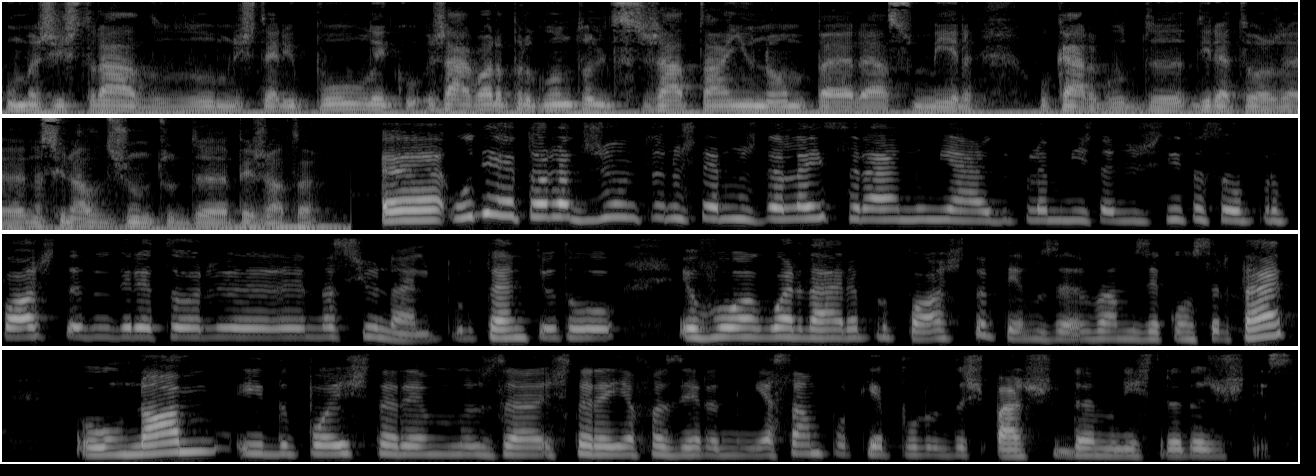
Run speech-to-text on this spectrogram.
o magistrado do Ministério Público. Já agora pergunto-lhe se já tem o um nome para assumir o cargo de Diretor Nacional Adjunto da PJ. Uh, o diretor adjunto, nos termos da lei, será nomeado pela Ministra da Justiça sob proposta do diretor uh, nacional. Portanto, eu, tô, eu, vou aguardar a proposta, temos a, vamos a consertar o nome e depois estaremos a, estarei a fazer a nomeação, porque é por despacho da Ministra da Justiça.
